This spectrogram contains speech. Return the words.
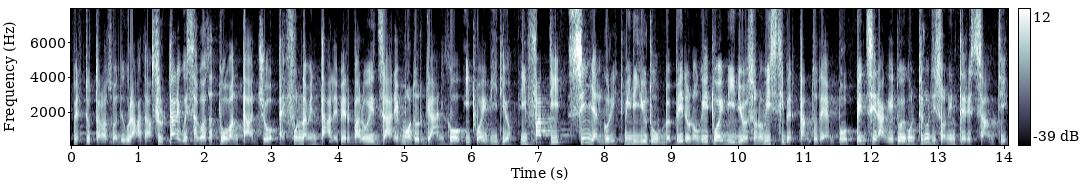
per tutta la sua durata. Sfruttare questa cosa a tuo vantaggio è fondamentale per valorizzare in modo organico i tuoi video. Infatti se gli algoritmi di YouTube vedono che i tuoi video sono visti per tanto tempo, penserà che i tuoi contenuti sono interessanti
